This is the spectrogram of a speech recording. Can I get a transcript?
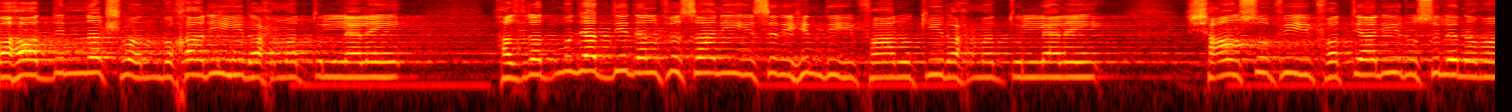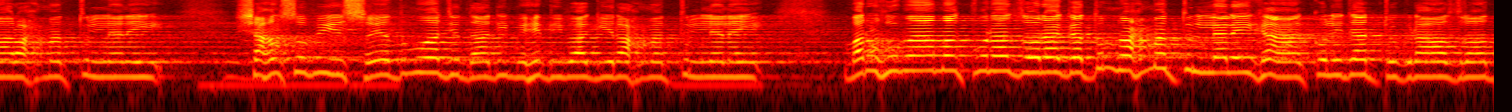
বাহাউদ্দিন নকশবন বুখারি রহমাতুল্লাহ হজরত মুজাদ্দিদ আল ফসানি সরি হিন্দি ফারুকি রহমাতুল্লাহ আলাই শাহ সুফি ফতিয়ানি রসুল নামা রহমাতুল্লাহ আলাই শাহ সুফি সৈয়দ মুয়াজিদ আলী মেহেদি বাগি রহমাতুল্লাহ আলাই মারহুমা মকফুরা জোরা গাতুন রহমতুল্লাহ আলাইহা, কলিজার টুকরা হজরত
